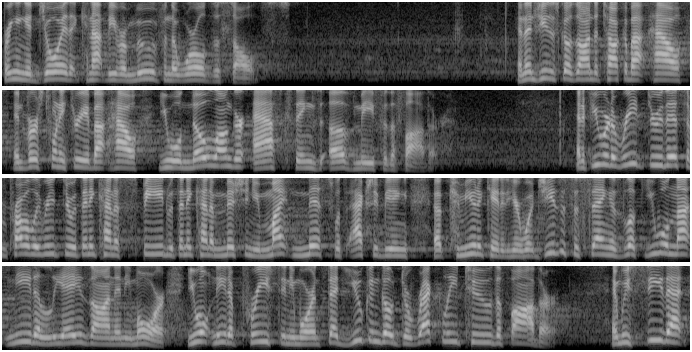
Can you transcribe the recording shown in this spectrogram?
bringing a joy that cannot be removed from the world's assaults. And then Jesus goes on to talk about how, in verse 23, about how you will no longer ask things of me for the Father. And if you were to read through this and probably read through with any kind of speed, with any kind of mission, you might miss what's actually being uh, communicated here. What Jesus is saying is look, you will not need a liaison anymore. You won't need a priest anymore. Instead, you can go directly to the Father. And we see that,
